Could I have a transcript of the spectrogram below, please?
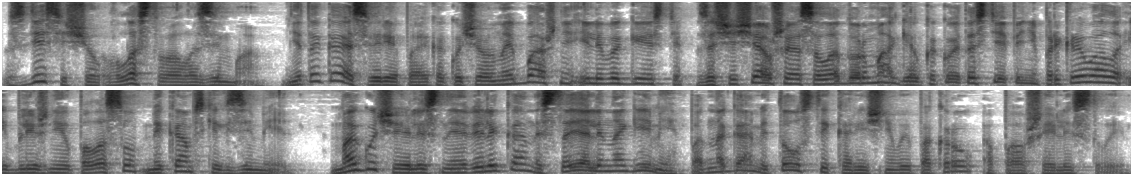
Здесь еще властвовала зима. Не такая свирепая, как у Черной башни или в Эгесте. Защищавшая Саладор магия в какой-то степени прикрывала и ближнюю полосу мекамских земель. Могучие лесные великаны стояли на геме, под ногами толстый коричневый покров опавшей листвы.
